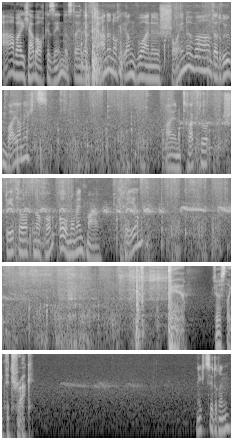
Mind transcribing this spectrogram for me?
Aber ich habe auch gesehen, dass da in der Ferne noch irgendwo eine Scheune war. Da drüben war ja nichts. Ein Traktor steht dort noch rum. Oh, Moment mal. Krähen? Damn. Just like the truck. Nichts hier drin.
